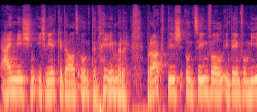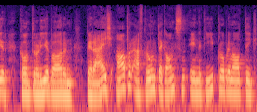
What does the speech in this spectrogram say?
einmischen. Ich wirke da als Unternehmer praktisch und sinnvoll in dem von mir kontrollierbaren Bereich. Aber aufgrund der ganzen Energieproblematik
